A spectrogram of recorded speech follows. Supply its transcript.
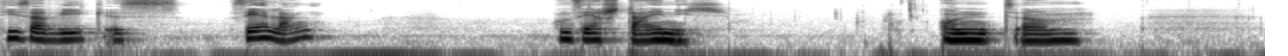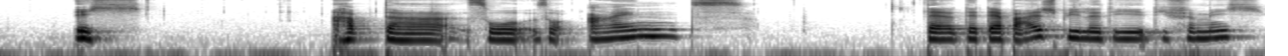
Dieser Weg ist sehr lang und sehr steinig. Und ähm, ich habe da so, so eins der, der, der Beispiele, die, die für mich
